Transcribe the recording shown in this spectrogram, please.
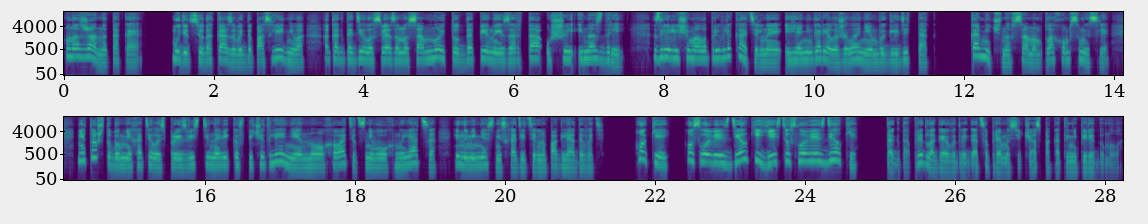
У нас Жанна такая. Будет все доказывать до последнего, а когда дело связано со мной, то до пены изо рта, ушей и ноздрей. Зрелище малопривлекательное, и я не горела желанием выглядеть так. Комично в самом плохом смысле. Не то чтобы мне хотелось произвести на Вика впечатление, но хватит с него ухмыляться и на меня снисходительно поглядывать. «Окей, условия сделки есть условия сделки», Тогда предлагаю выдвигаться прямо сейчас, пока ты не передумала,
